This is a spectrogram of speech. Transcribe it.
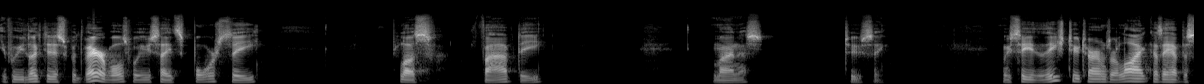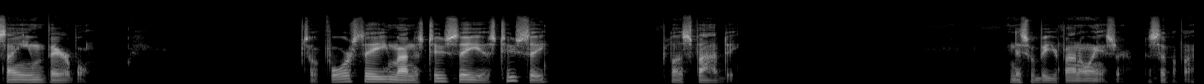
If we looked at this with variables, we would say it's 4c plus 5d minus 2c. We see that these two terms are alike because they have the same variable. So 4c minus 2c is 2c plus 5d. And this would be your final answer to simplify.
